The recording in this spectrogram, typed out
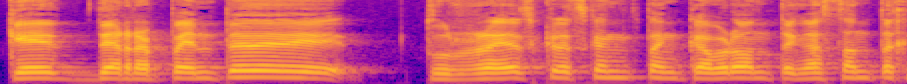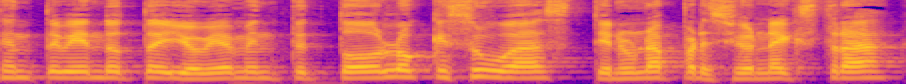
que de repente de tus redes crezcan tan cabrón, tengas tanta gente viéndote y obviamente todo lo que subas tiene una presión extra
